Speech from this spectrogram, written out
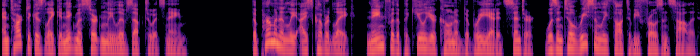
Antarctica's Lake Enigma certainly lives up to its name. The permanently ice-covered lake, named for the peculiar cone of debris at its center, was until recently thought to be frozen solid.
